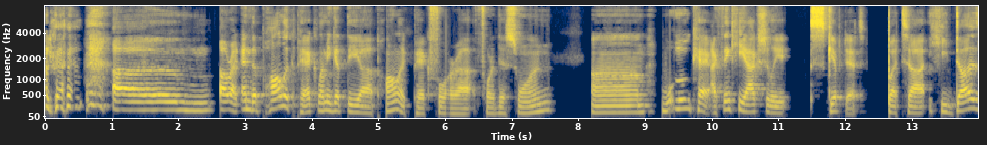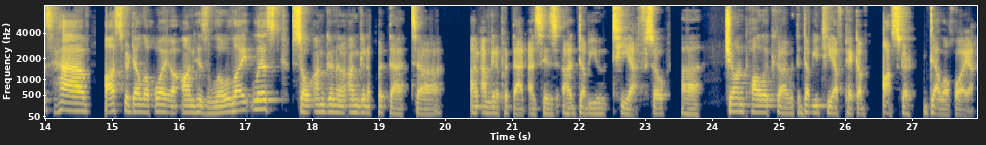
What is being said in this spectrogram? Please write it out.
um, all right, and the Pollock pick. Let me get the uh, Pollock pick for uh, for this one. Um, okay, I think he actually skipped it, but uh, he does have Oscar De La Hoya on his low light list. So I'm gonna I'm gonna put that uh, I'm gonna put that as his uh, WTF. So uh, John Pollock uh, with the WTF pick of Oscar De La Hoya.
